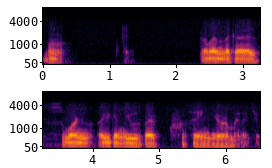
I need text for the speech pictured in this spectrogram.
हम्म। Prabandhaka is one, you can use that for saying you're a manager.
